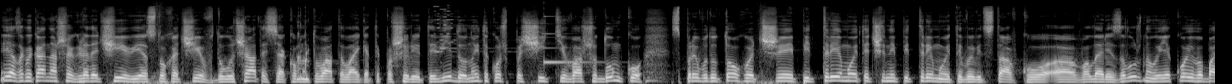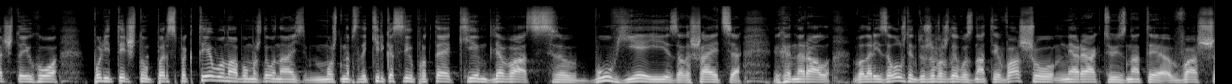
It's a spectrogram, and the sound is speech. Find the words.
Я закликаю наших глядачів і слухачів долучатися, коментувати, лайкати, поширювати відео. Ну і також пишіть вашу думку з приводу того, чи підтримуєте чи не підтримуєте ви відставку Валерія Залужного, якою ви бачите його політичну перспективу. Ну або можливо навіть можете написати кілька слів про те, ким для вас був, є і залишається генерал Валерій Залужний. Дуже важливо знати вашу реакцію, знати ваш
